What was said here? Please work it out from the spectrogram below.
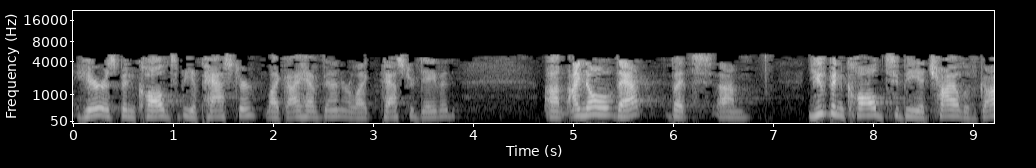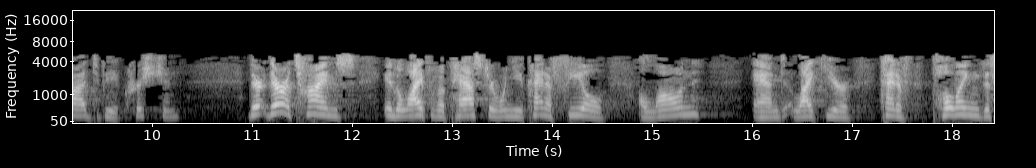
here has been called to be a pastor like I have been or like Pastor David. Um, I know that, but um, you've been called to be a child of God, to be a Christian. There, there are times in the life of a pastor when you kind of feel alone and like you're kind of pulling this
